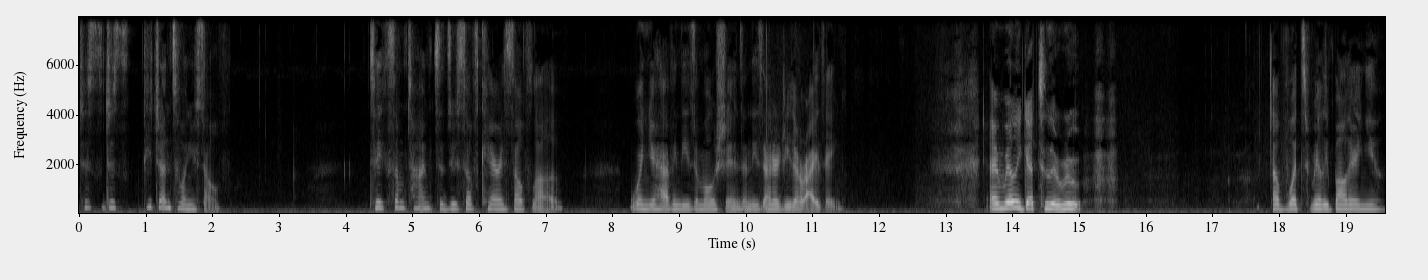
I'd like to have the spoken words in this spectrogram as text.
just just be gentle on yourself. Take some time to do self-care and self-love when you're having these emotions and these energies arising. And really get to the root of what's really bothering you,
